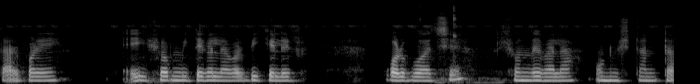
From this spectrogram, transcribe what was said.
তারপরে এই সব মিটে গেলে আবার বিকেলের পর্ব আছে। সন্ধেবেলা অনুষ্ঠানটা।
